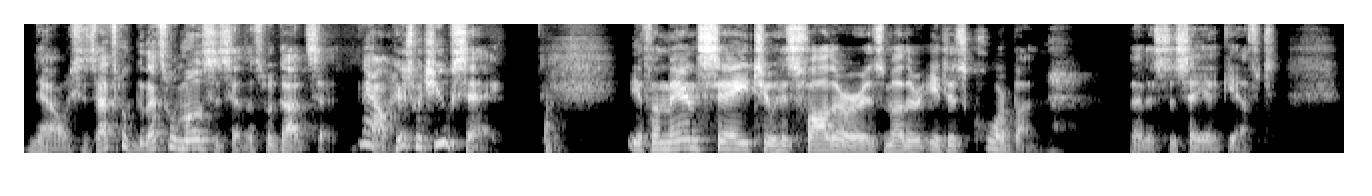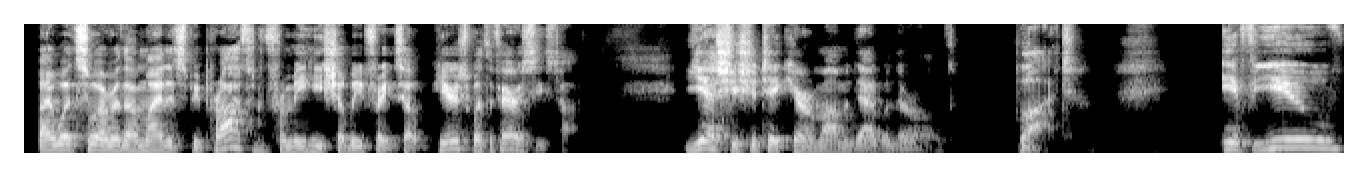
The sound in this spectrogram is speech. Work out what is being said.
Now he says that's what that's what Moses said. That's what God said. Now here's what you say: If a man say to his father or his mother, "It is korban," that is to say, a gift, by whatsoever thou mightest be profited from me, he shall be free. So here's what the Pharisees taught: Yes, you should take care of mom and dad when they're old, but if you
